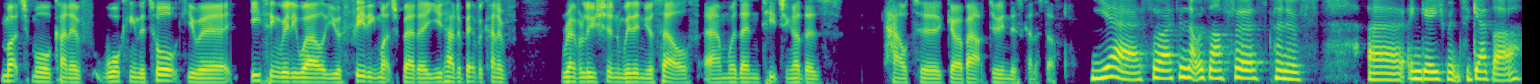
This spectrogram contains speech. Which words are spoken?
much more kind of walking the talk. You were eating really well. You were feeling much better. You'd had a bit of a kind of revolution within yourself, and were then teaching others how to go about doing this kind of stuff? Yeah, so I think that was our first kind of uh, engagement together.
